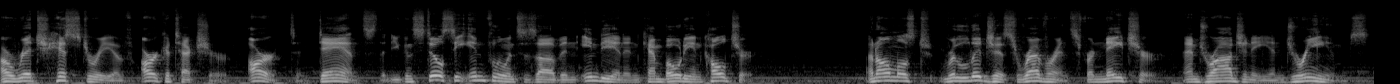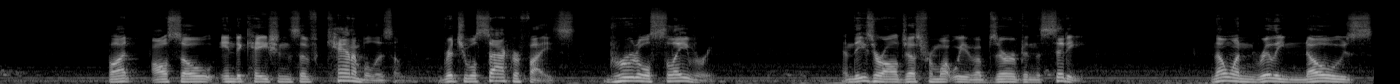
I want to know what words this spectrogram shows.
a rich history of architecture, art, and dance that you can still see influences of in Indian and Cambodian culture. An almost religious reverence for nature, androgyny, and dreams. But also indications of cannibalism, ritual sacrifice, brutal slavery. And these are all just from what we've observed in the city. No one really knows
